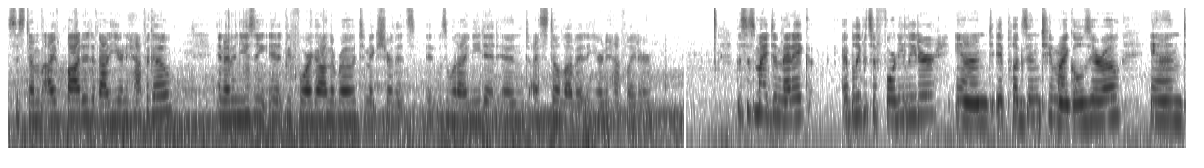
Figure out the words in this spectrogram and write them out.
system. I bought it about a year and a half ago and I've been using it before I got on the road to make sure that it was what I needed and I still love it a year and a half later. This is my Dometic, I believe it's a 40 liter and it plugs into my Goal Zero and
